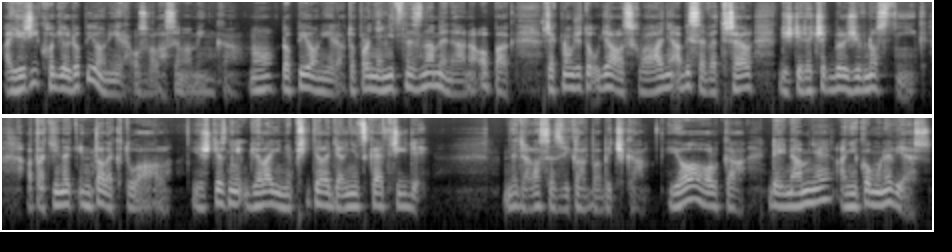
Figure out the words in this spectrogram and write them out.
A Jiřík chodil do pioníra, ozvala se maminka. No, do pioníra, to pro ně nic neznamená, naopak. Řeknou, že to udělal schválně, aby se vetřel, když dědeček byl živnostník a tatínek intelektuál. Ještě z něj udělají nepřítele dělnické třídy. Nedala se zvyklat babička. Jo, holka, dej na mě a nikomu nevěř.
